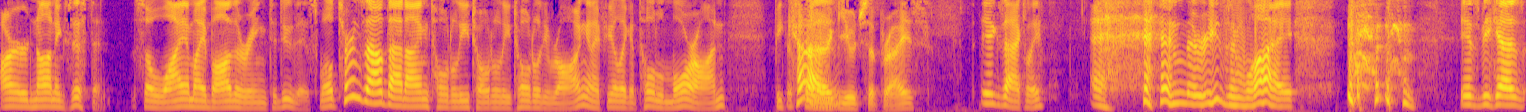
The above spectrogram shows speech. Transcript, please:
are non-existent. So why am I bothering to do this? Well, it turns out that I'm totally, totally, totally wrong. And I feel like a total moron because. That's not a huge surprise. Exactly. And the reason why is because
